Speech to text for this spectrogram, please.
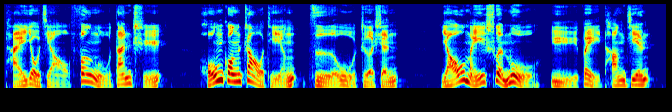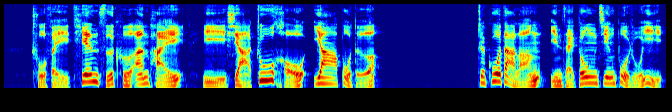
抬右脚凤舞丹池，红光照顶，紫雾遮身。摇眉顺目，羽背汤肩，除非天子可安排，以下诸侯压不得。这郭大郎因在东京不如意，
